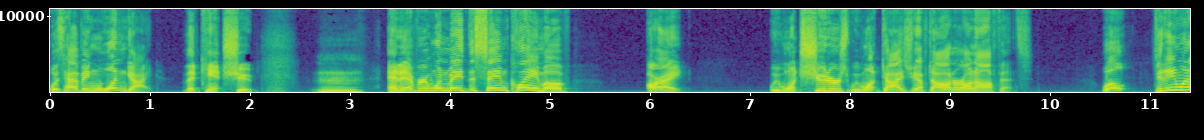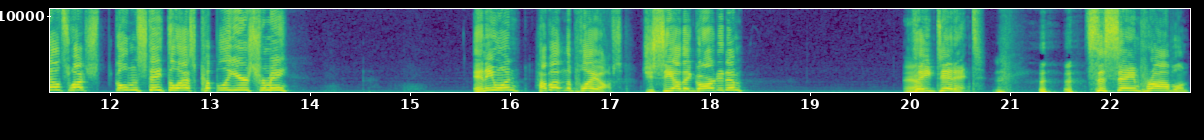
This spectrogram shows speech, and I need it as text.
was having one guy that can't shoot. And everyone made the same claim of, all right, we want shooters, we want guys you have to honor on offense. Well, did anyone else watch Golden State the last couple of years for me? Anyone? How about in the playoffs? Did you see how they guarded him? Yeah. They didn't. it's the same problem.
